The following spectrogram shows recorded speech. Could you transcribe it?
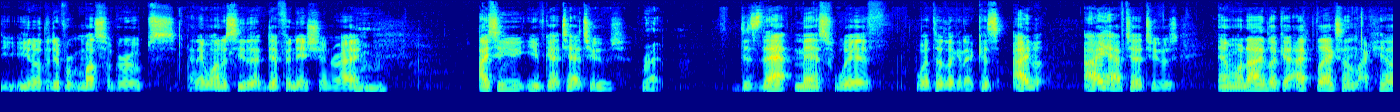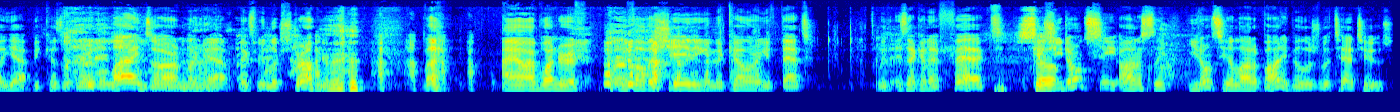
you know the different muscle groups and they want to see that definition, right? Mm-hmm. I see you, you've got tattoos. Right. Does that mess with what they're looking at? Because I I have tattoos. And when I look at, I flex, and I'm like, hell yeah, because of where the lines are. I'm like, yeah, it makes me look stronger. but I, I wonder if, with all the shading and the coloring, if that's, with, is that going to affect? Because So- you don't see, honestly, you don't see a lot of bodybuilders with tattoos.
